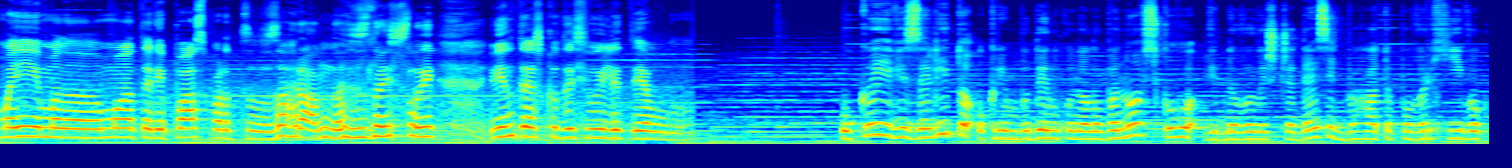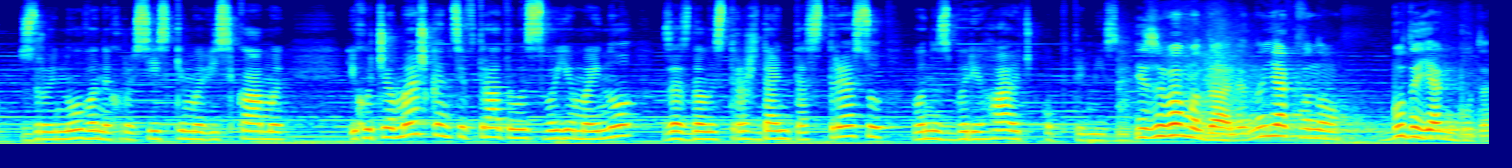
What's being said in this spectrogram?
моєї ма- матері паспорт загранно знайшли. Він теж кудись вилітів. У Києві за літо, окрім будинку на Лобановського, відновили ще 10 багатоповерхівок, зруйнованих російськими військами. І хоча мешканці втратили своє майно, зазнали страждань та стресу, вони зберігають оптимізм. І живемо далі. Ну як воно буде, як буде.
